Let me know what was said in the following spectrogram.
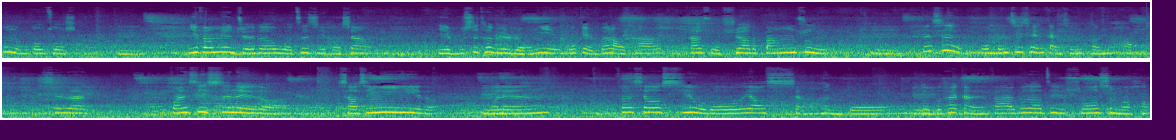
不能够做什么。嗯。一方面觉得我自己好像也不是特别容易，我给不了他他所需要的帮助，嗯。但是我们之前感情很好，现在关系是那种小心翼翼的，我连发消息我都要想很多，都不太敢发，还不知道自己说什么好。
